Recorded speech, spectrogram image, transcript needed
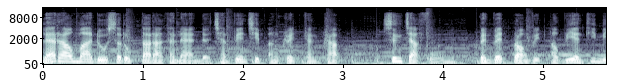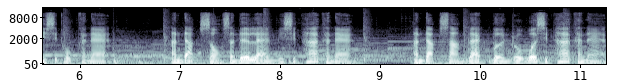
และเรามาดูสรุปตารางคะแนนเดอะแชมเปี้ยนชิพอังกฤษกันครับ ซึ่งจากฝูงเป็นเวสต์บรอมวิดอัลเบียนที่มี 16 คะแนน อันดับ 2 ซันเดอร์แลนด์มี 15 คะแนน อันดับ 3 แบล็กเบิร์นโรเวอร์ 15 คะแนน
